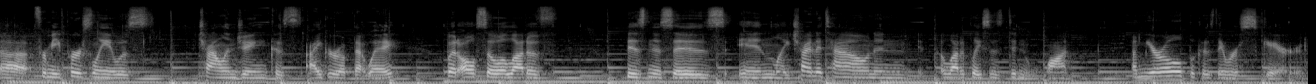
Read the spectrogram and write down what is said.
uh, for me personally, it was challenging because I grew up that way, but also a lot of businesses in like Chinatown and a lot of places didn't want a mural because they were scared.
